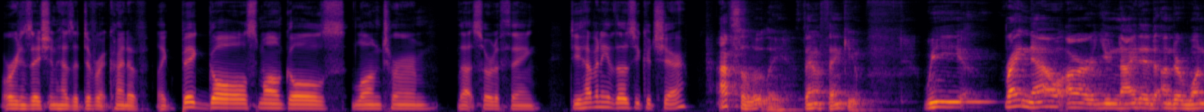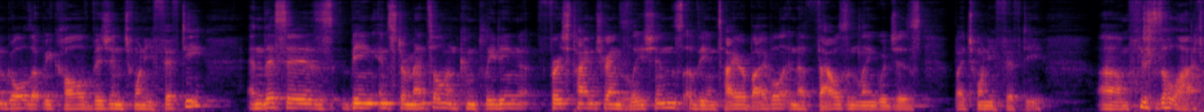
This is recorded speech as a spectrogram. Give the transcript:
organization has a different kind of like big goal small goals long term that sort of thing do you have any of those you could share absolutely No, thank you We right now are united under one goal that we call Vision 2050. And this is being instrumental in completing first time translations of the entire Bible in a thousand languages by 2050, um, which is a lot.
